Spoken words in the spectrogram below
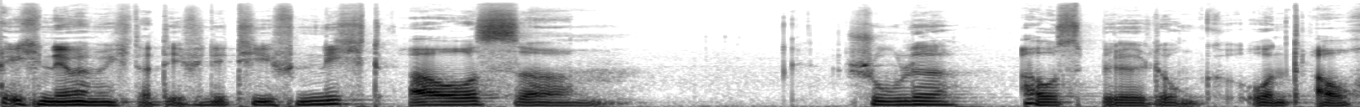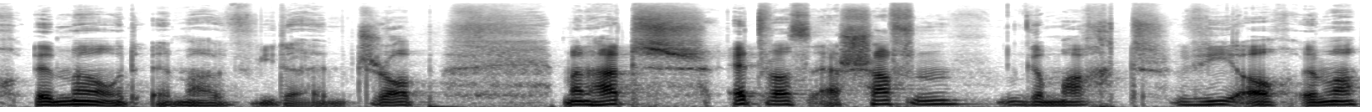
ich nehme mich da definitiv nicht aus, äh, Schule, Ausbildung und auch immer und immer wieder im Job. Man hat etwas erschaffen, gemacht, wie auch immer,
